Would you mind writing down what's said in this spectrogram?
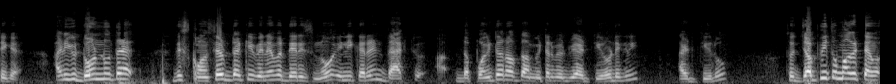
ठीक है? And you don't know that this concept that whenever there is no any current the actual the pointer of the meter will be at zero degree at zero so जब भी तुम अगर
